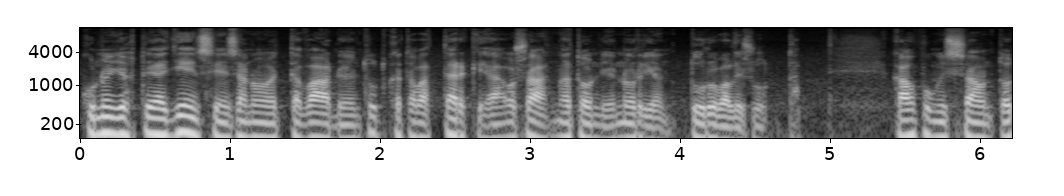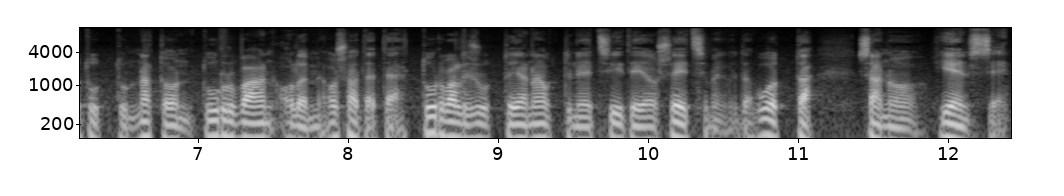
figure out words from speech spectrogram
Kunnanjohtaja Jensen sanoo, että Vardön tutkat ovat tärkeä osa Naton ja Norjan turvallisuutta. Kaupungissa on totuttu Naton turvaan, olemme osa tätä turvallisuutta ja nauttineet siitä jo 70 vuotta, sanoo Jensen.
